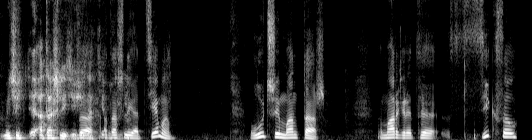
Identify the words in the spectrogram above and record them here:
мы чуть э, отошли чуть-чуть да, от темы. отошли от темы. Лучший монтаж. Маргарет э, Сиксел,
